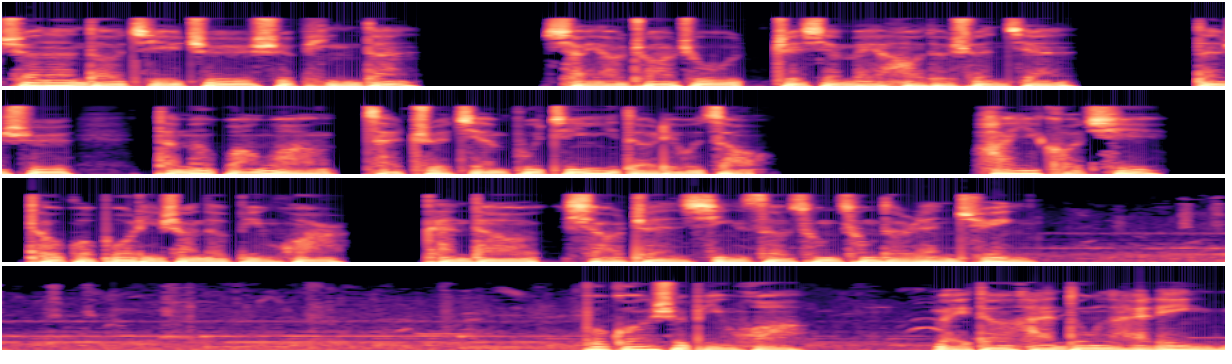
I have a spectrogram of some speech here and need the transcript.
绚烂到极致是平淡，想要抓住这些美好的瞬间，但是他们往往在指尖不经意的溜走。哈一口气，透过玻璃上的冰花，看到小镇行色匆匆的人群。不光是冰花。每当寒冬来临，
